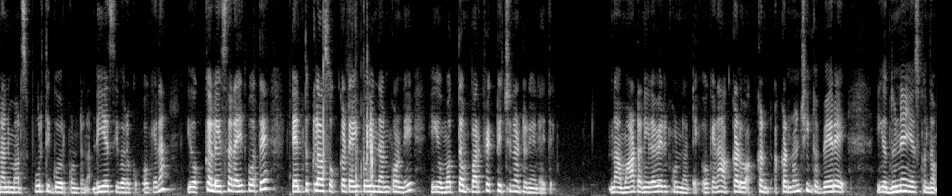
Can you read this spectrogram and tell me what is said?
నన్ను మనస్ఫూర్తి కోరుకుంటున్నా డిఎస్సి వరకు ఓకేనా? ఈ ఒక్క లెసర్ అయిపోతే టెన్త్ క్లాస్ ఒక్కటి అయిపోయింది అనుకోండి ఇక మొత్తం పర్ఫెక్ట్ ఇచ్చినట్టు నేనైతే. నా మాట నిలబెట్టుకున్నట్టే ఓకేనా? అక్కడ అక్కడ అక్కడ నుంచి ఇంకా వేరే ఇక దున్నే చేసుకుందాం.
